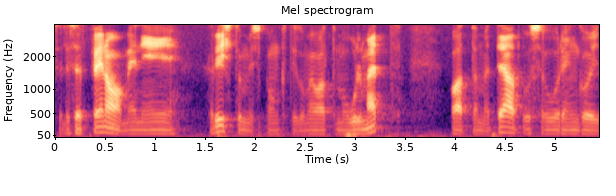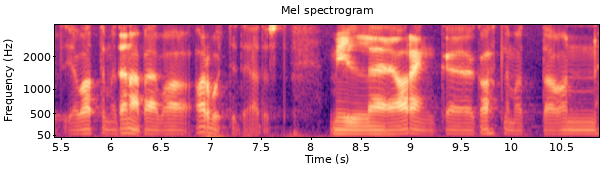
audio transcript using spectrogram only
sellise fenomeni ristumispunkti, kui me vaatame ulmet, vaatame teadvuse uuringuid ja vaatame tänapäeva arvutiteadust, mille areng äh, kahtlemata on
